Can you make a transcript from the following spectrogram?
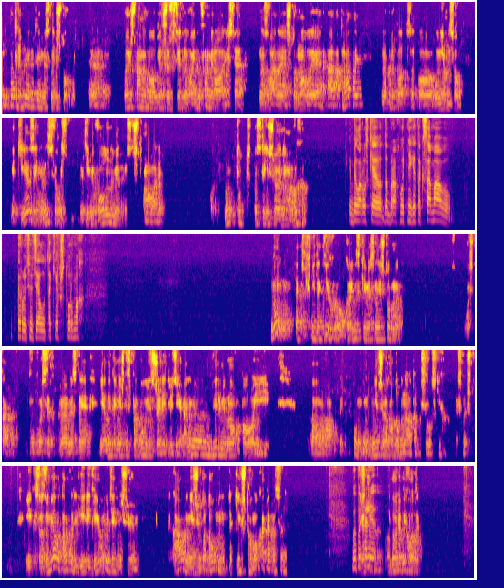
не патрэбны гэтыя мясныя штурмы тое ж самае было першую сусветную вайну фарміраваліся названыя штурмавыя атрады напрыклад у немцаў якія займаліся вось такімі волнамі штурмавалі ну, тут просто іншого няма выхаду і беларускія добраахвотнікі таксама бяруць удзел у такіх штурмах ну таких не таких украінскія мясныя штурмы ось так выкосях мясныя яны конечно спрабуюць жаліць людзей але вельмі много было і ну, нечага падобнага там сіловскіх і зразумела так і рэгіён удзельнічае кавы нечым падобным таких штурмок аперацыях вы пачалі доля пехоты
